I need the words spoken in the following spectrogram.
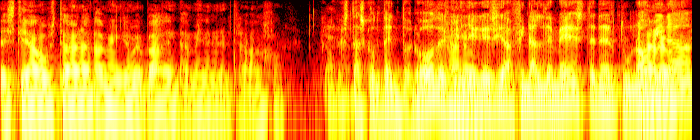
Estoy a gusto ahora también que me paguen también en el trabajo. Claro. Estás contento, ¿no? De Claro. que llegues ya a final de mes, tener tu nómina. Claro,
